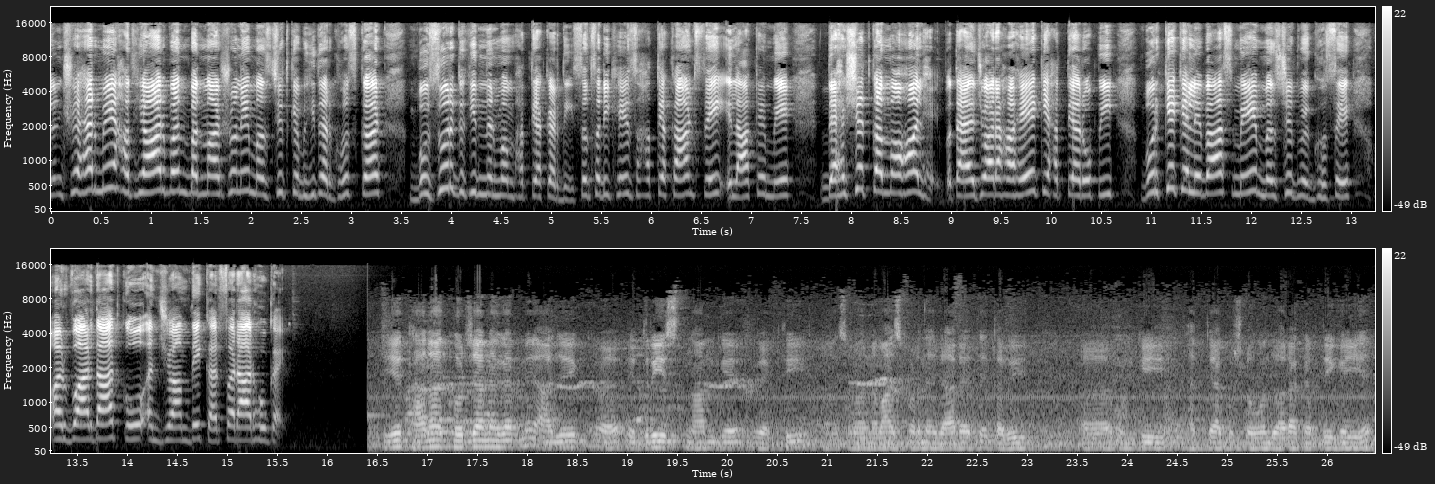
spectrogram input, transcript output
बुलंदशहर में हथियार बंद बदमाशों ने मस्जिद के भीतर घुसकर बुज़ुर्ग की निर्मम हत्या कर दी। सनसनीखेज हत्याकांड से इलाके में दहशत का माहौल है। बताया जा रहा है कि हत्यारोपी बुरके के लिबास में मस्जिद में घुसे और वारदात को अंजाम देकर फरार हो गए। ये थाना खुर्जा नगर में आज एक इद्रीस नाम के व्यक्ति सुबह नमाज़ पढ़ने जा रहे थे, तभी उनकी हत्या कुछ लोगों द्वारा कर दी गई है।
